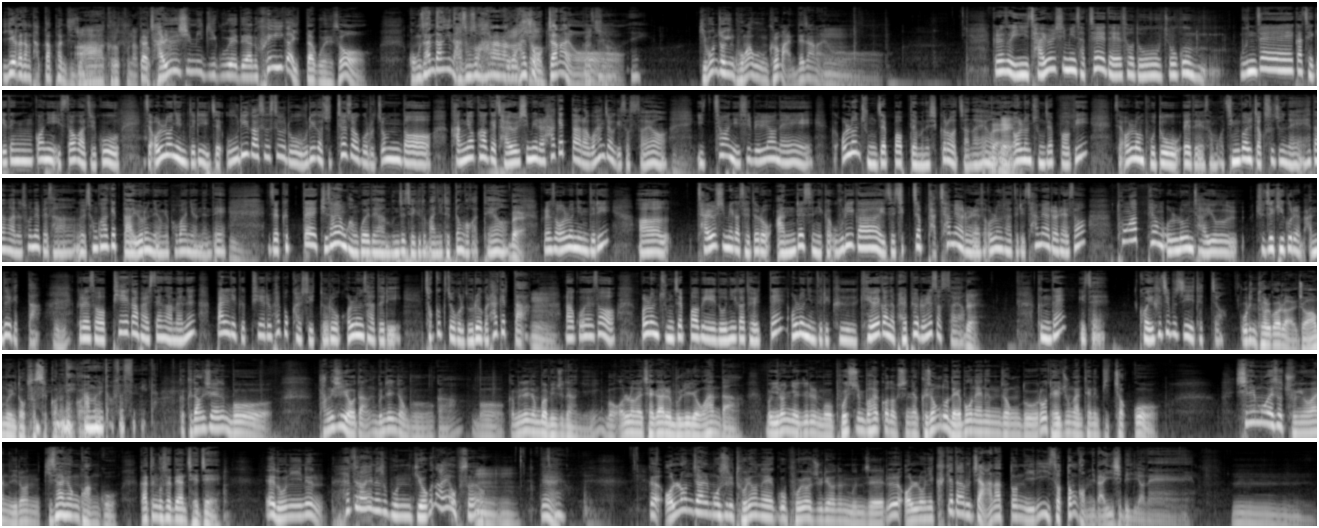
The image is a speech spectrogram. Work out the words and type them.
이게 가장 답답한 지점이에요. 아 그렇구나. 그러니까 자율심의 기구에 대한 회의가 있다고 해서 공산당이 나서서 하라라고 그렇죠. 할수 없잖아요. 그렇죠. 기본적인 공화국은 그러면 안 되잖아요. 음. 그래서 이 자율심의 자체에 대해서도 조금 문제가 제기된 건이 있어가지고 이제 언론인들이 이제 우리가 스스로 우리가 주체적으로 좀 더 강력하게 자율 심의를 하겠다라고 한 적이 있었어요. 2021년에 그 언론 중재법 때문에 시끄러웠잖아요. 네. 언론 중재법이 이제 언론 보도에 대해서 뭐 징벌적 수준에 해당하는 손해배상을 청구하겠다 이런 내용의 법안이었는데 이제 그때 기사형 광고에 대한 문제 제기도 많이 됐던 것 같아요. 네. 그래서 언론인들이 아 자율심의가 제대로 안 됐으니까 우리가 이제 직접 다 참여를 해서 언론사들이 참여를 해서 통합형 언론 자율 규제 기구를 만들겠다. 그래서 피해가 발생하면은 빨리 그 피해를 회복할 수 있도록 언론사들이 적극적으로 노력을 하겠다. 음. 라고 해서 언론중재법이 논의가 될 때 언론인들이 그 계획안을 발표를 했었어요. 네. 근데 이제 거의 흐지부지 됐죠. 우린 결과를 알죠. 아무 일도 없었을 거라는 네, 걸. 아무 일도 없었습니다. 그, 그 당시에는 뭐, 당시 여당, 문재인 정부가, 뭐, 그 문재인 정부와 민주당이, 뭐, 언론의 재갈을 물리려고 한다. 뭐, 이런 얘기를 뭐, 보수 진보 할 것 없이 그냥 그 정도 내보내는 정도로 대중한테는 비쳤고, 실무에서 중요한 이런 기사형 광고 같은 것에 대한 제재의 논의는 헤드라인에서 본 기억은 아예 없어요. 음, 예. 그러니까 언론 잘못을 도려내고 보여주려는 문제를 언론이 크게 다루지 않았던 일이 있었던 겁니다. 21년에. 음.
